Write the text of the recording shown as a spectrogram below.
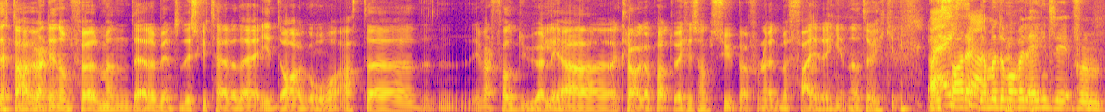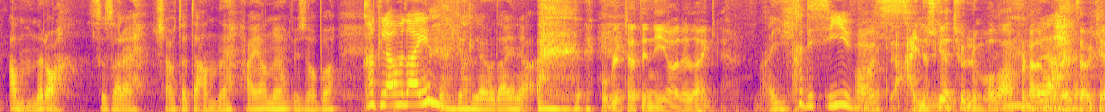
dette har vi vært innom før, men dere begynte å diskutere det i dag òg. At uh, i hvert fall du, Elia, klaga på at du er ikke sånn superfornøyd med feiringene til Viking. Nei, jeg Jeg sa det, Nei, men det var vel egentlig for Anne, da. Så sa det shout-out til Anne. Hei, Anne, hvis du hører på. Gratulerer med dagen! Gratulerer med dagen, ja. Hun blir 39 år i dag. Nei, 37. Og, nei, nå skulle jeg tulle med henne, da. Fornærme Ja. litt. Ok.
